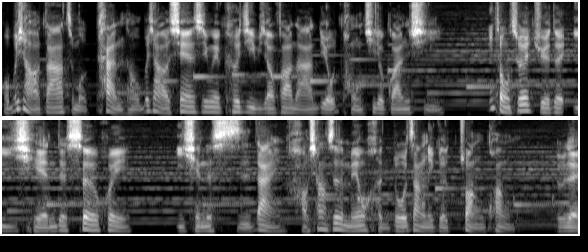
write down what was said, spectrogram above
我不晓得大家怎么看哈。我不晓得现在是因为科技比较发达，有统计的关系，你总是会觉得以前的社会、以前的时代，好像真的没有很多这样的一个状况，对不对？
